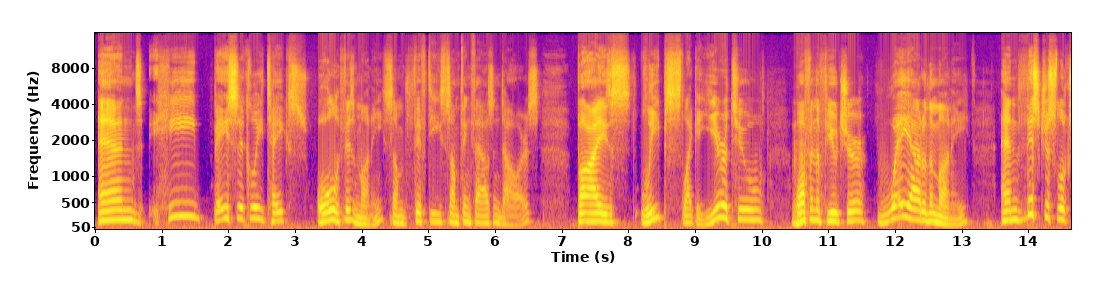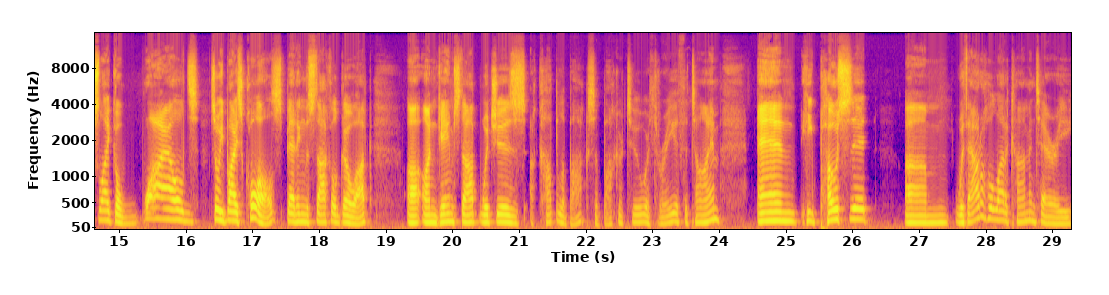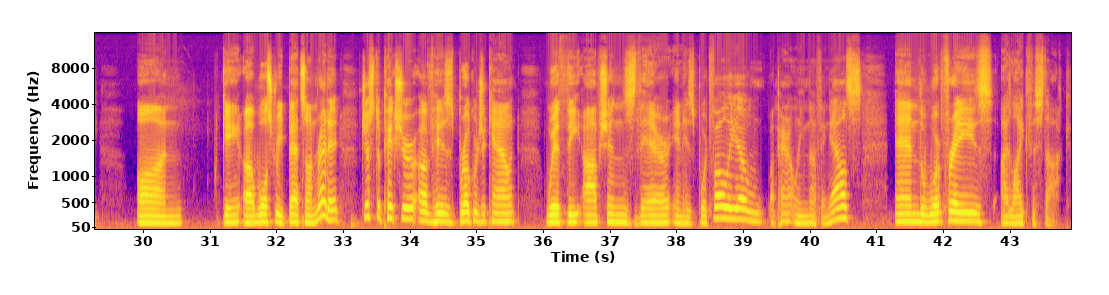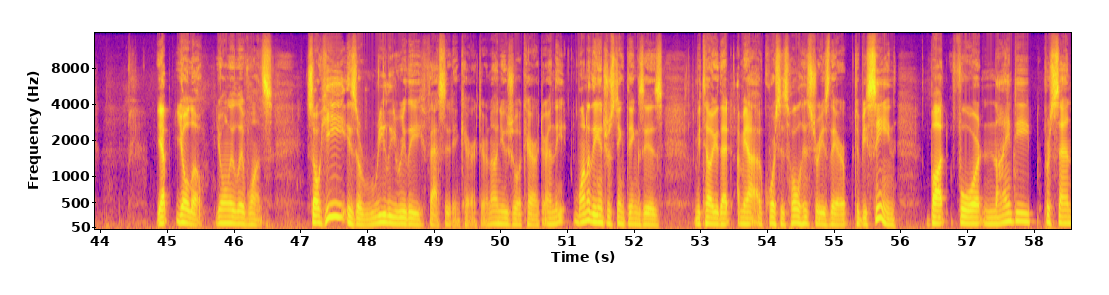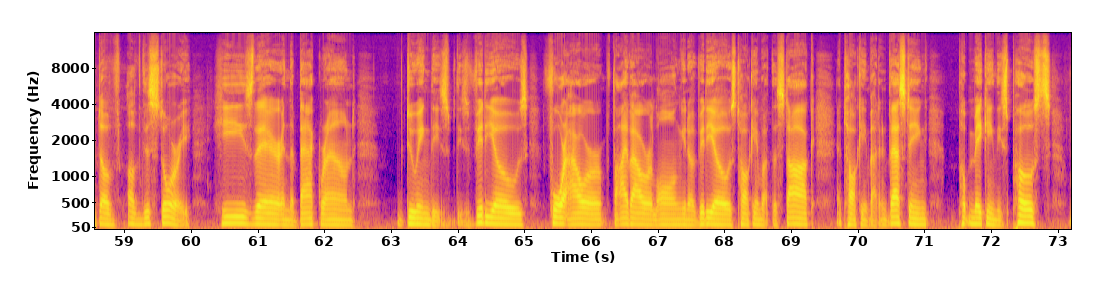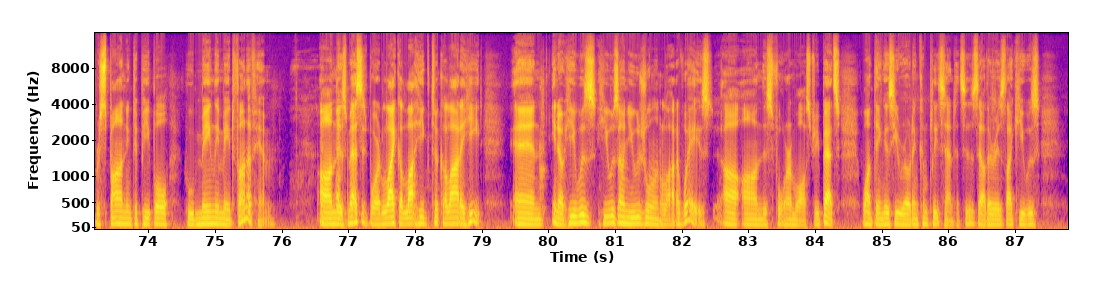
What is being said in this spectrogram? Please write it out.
and he basically takes all of his money, some fifty something thousand dollars, buys leaps like a year or 2 off in the future, way out of the money. And this just looks like a wild. So he buys calls, betting the stock will go up uh, on GameStop, which is a couple of bucks, a buck or two or three at the time. And he posts it um, without a whole lot of commentary on game, uh, Wall Street Bets on Reddit, just a picture of his brokerage account with the options there in his portfolio, apparently nothing else, and the word, phrase, I like the stock. Yep, YOLO. You only live once. So he is a really, really fascinating character, an unusual character. And the one of the interesting things is, let me tell you that I mean, of course, his whole history is there to be seen, but for ninety percent of of this story, he's there in the background doing these these videos four hour five hour long you know videos talking about the stock and talking about investing po- making these posts responding to people who mainly made fun of him on this message board like a lot he took a lot of heat. And you know he was he was unusual in a lot of ways uh, on this forum wall street bets. One thing is he wrote in complete sentences. The other is like he was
